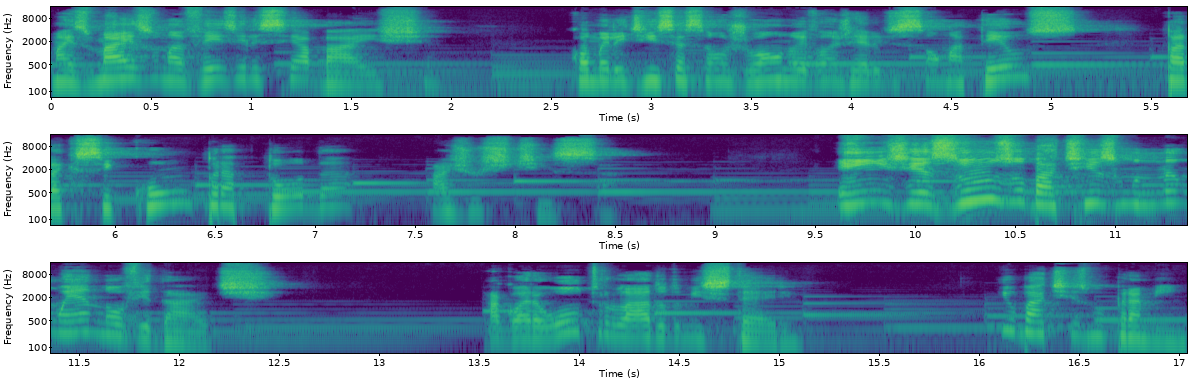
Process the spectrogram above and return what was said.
Mas mais uma vez ele se abaixa, como ele disse a São João no Evangelho de São Mateus, para que se cumpra toda a justiça. Em Jesus o batismo não é novidade. Agora, o outro lado do mistério. E o batismo para mim?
